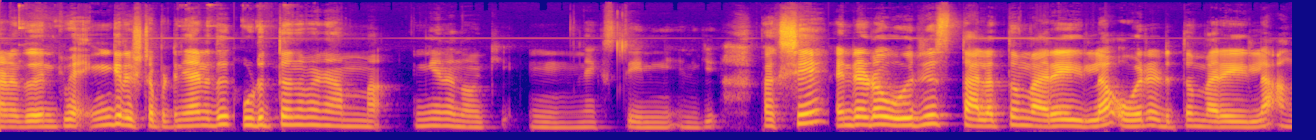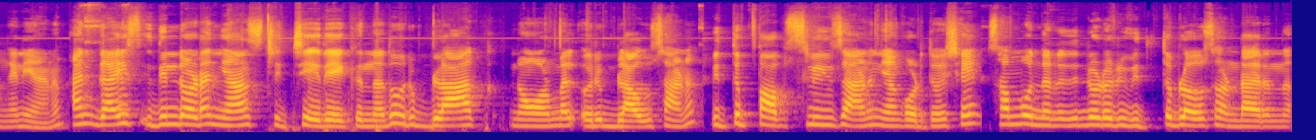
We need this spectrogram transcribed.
ആണിത് എനിക്ക് ഭയങ്കര ഇഷ്ടപ്പെട്ടു. ഞാനിത് ഉടുത്തെന്ന് പറഞ്ഞ അമ്മ ഇങ്ങനെ നോക്കി. നെക്സ്റ്റ് ഇനി എനിക്ക്. പക്ഷേ എന്റെ ഇവിടെ ഒരു സ്ഥലത്തും വരെയില്ല ഒരിടത്തും വരെയില്ല. അങ്ങനെയാണ്. ആൻഡ് ഗൈസ് ഇതിന്റെ കൂടെ ഞാൻ സ്റ്റിച്ച് ചെയ്തേക്കുന്നത് ഒരു ബ്ലാക്ക് നോർമൽ ഒരു ബ്ലൗസ് ആണ്. വിത്ത് പഫ് സ്ലീവ്സ് ആണ് ഞാൻ കൊടുത്തത്. പക്ഷേ സംഭവം എന്താണ്? ഇതിന്റെ കൂടെ ഒരു വിത്ത് ബ്ലൗസ് ഉണ്ടായിരുന്നു.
